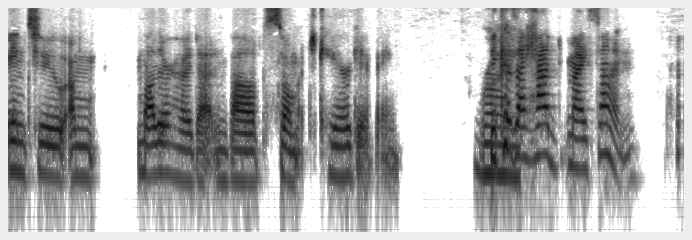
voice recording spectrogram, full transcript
into a motherhood that involved so much caregiving. Right. Because I had my son.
